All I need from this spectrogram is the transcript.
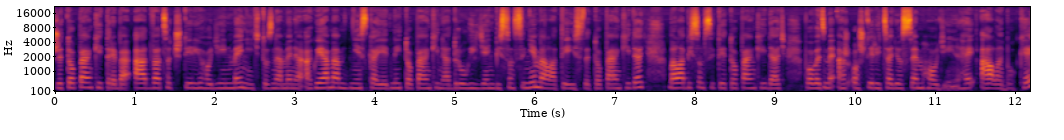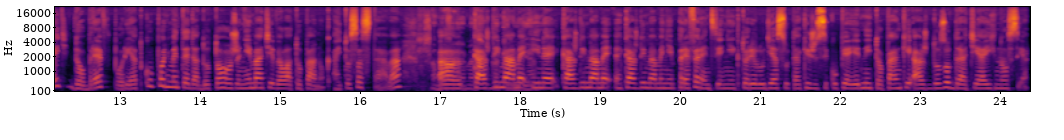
Že topánky treba A24 hodín meniť. To znamená, ak ja mám dneska jedny topánky, na druhý deň by som si nemala tie isté topánky dať. Mala by som si tie topánky dať povedzme až o 48 hodín. Hej? Alebo keď, dobre, v poriadku, poďme teda do toho, že nemáte veľa topánok. Aj to sa stáva. Samozrejme, každý, máme iné, každý, máme, každý máme preferencie. Niektorí ľudia sú takí, že si kúpia jedny topánky a až do zodratia ich nosia.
